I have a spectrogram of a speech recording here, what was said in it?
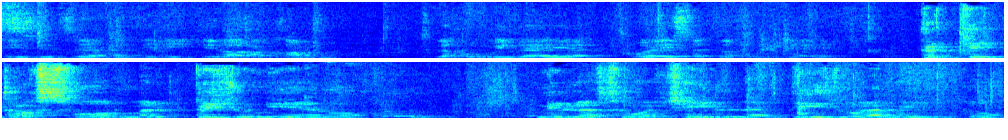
في زنزانته إلى رقم له بداية وليست له نهاية perché trasforma il prigioniero nella sua cella di isolamento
